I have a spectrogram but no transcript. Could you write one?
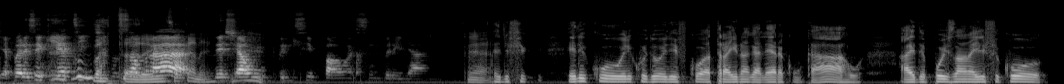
Ia parecer que ia assim, tipo, só pra sacanagem. deixar o principal assim brilhar. É. Ele, fi- ele, cu- ele cuidou, ele ficou atraindo a galera com o carro. Aí depois lá né, ele ficou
